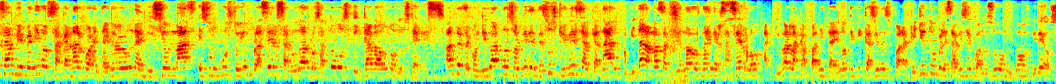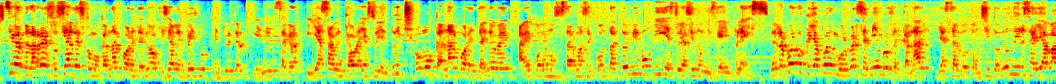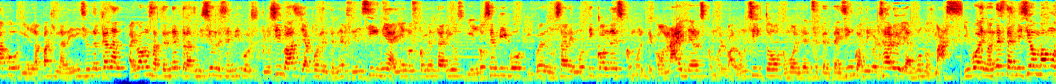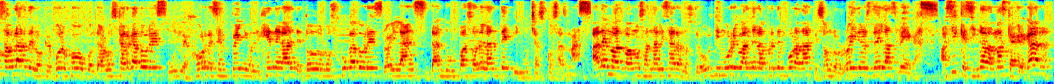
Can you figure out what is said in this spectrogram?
Sean bienvenidos a Canal 49, una emisión más. Es un gusto y un placer saludarlos a todos y cada uno de ustedes. Antes de continuar, no se olviden de suscribirse al canal, invitar a más aficionados Niners a hacerlo, activar la campanita de notificaciones para que YouTube les avise cuando subo mis nuevos videos. Síganme en las redes sociales como Canal 49 Oficial en Facebook, en Twitter y en Instagram. Y ya saben que ahora ya estoy en Twitch como Canal 49. Ahí podemos estar más en contacto en vivo y estoy haciendo mis gameplays. Les recuerdo que ya pueden volverse miembros del canal. Ya está el botoncito de unirse ahí abajo y en la página de inicio del canal. Ahí vamos a tener transmisiones en vivo exclusivas. Ya pueden tener su insignia ahí en los comentarios y en los en vivo. Y pueden usar emoticones como el de Go Niners, como el baloncito, como el del 75 aniversario y algunos más. Y bueno, en esta emisión vamos a hablar de lo que fue el juego contra los cargadores. Un mejor desempeño en general de todos los jugadores. Roy Lance dando un paso adelante y muchas cosas más. Además vamos a analizar a nuestro último rival de la pretemporada que son los Raiders de Las Vegas. Así que sin nada más que agregar,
